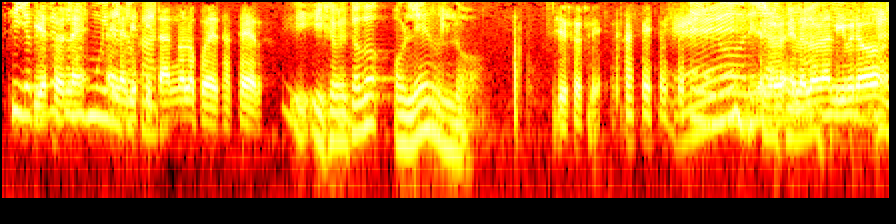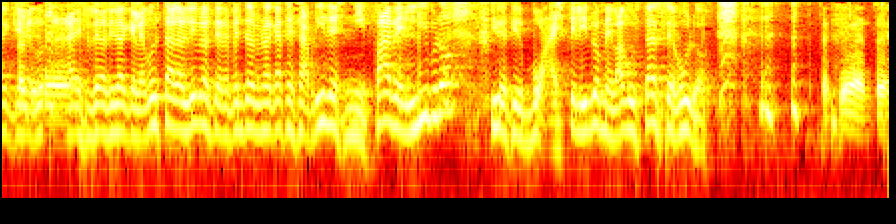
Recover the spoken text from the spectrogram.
Sí, yo creo que eso el- muy en de el tocar. digital no lo puedes hacer. Y, y sobre todo, olerlo. Sí, eso sí. ¿Eh? el olor al libro. al que, le, decir, al que le gustan los libros, de repente lo primero que hace es abrir, esnifar el libro y decir, ¡buah, este libro me va a gustar seguro! efectivamente.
